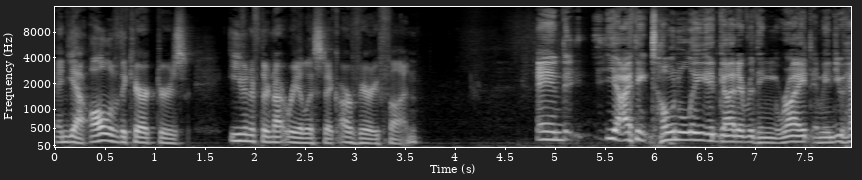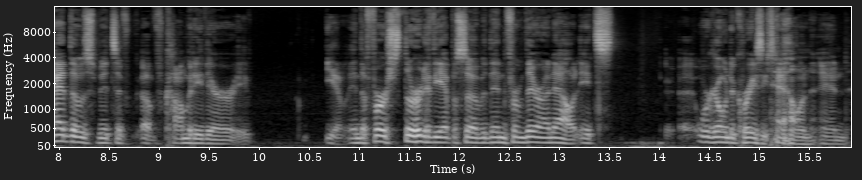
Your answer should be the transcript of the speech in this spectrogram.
and yeah, all of the characters, even if they're not realistic, are very fun. And yeah, I think tonally it got everything right. I mean, you had those bits of, of comedy there, you know, in the first third of the episode, but then from there on out, it's we're going to crazy town, and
